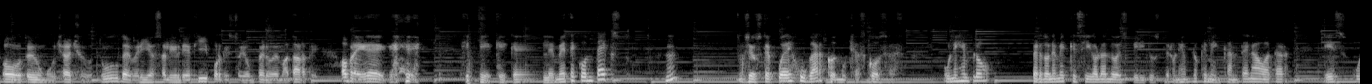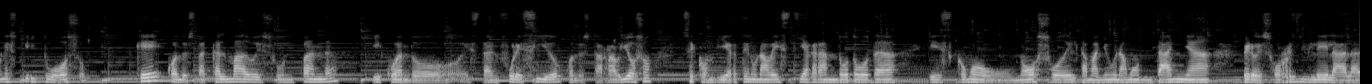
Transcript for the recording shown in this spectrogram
Oh, tú muchacho, tú deberías salir de aquí porque estoy a un pelo de matarte. Hombre, que, que, le mete contexto. O sea, usted puede jugar con muchas cosas. Un ejemplo, perdóneme que siga hablando de espíritus, pero un ejemplo que me encanta en Avatar es un espirituoso que cuando está calmado es un panda y cuando está enfurecido, cuando está rabioso, se convierte en una bestia grandotota, es como un oso del tamaño de una montaña, pero es horrible la, la,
